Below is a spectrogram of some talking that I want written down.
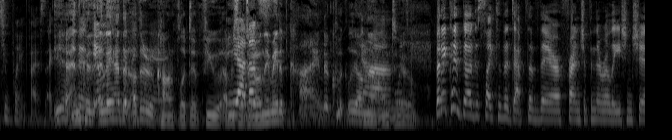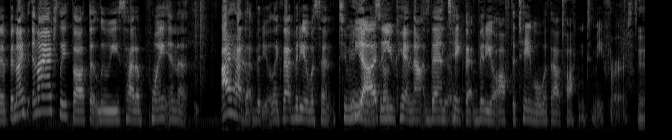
two point five seconds. Yeah, and because and they had that really other quick. conflict a few episodes Yeah, ago, and they made up kind of quickly on that one too. But it could go just like to the depth of their friendship and their relationship. And I and I actually thought that Louise had a point in that I had that video. Like that video was sent to me. Yeah, so you cannot then too. take that video off the table without talking to me first. Yeah,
